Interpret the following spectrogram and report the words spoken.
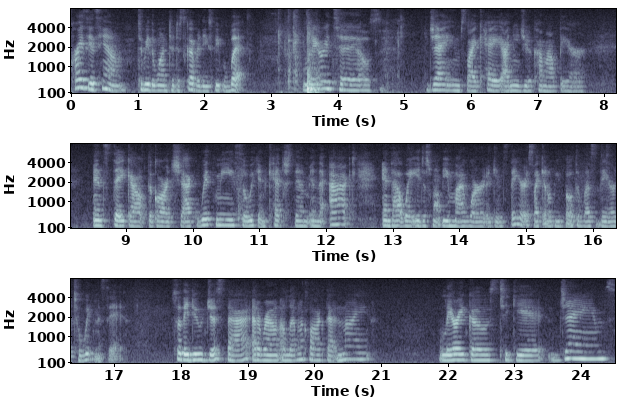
crazy as him to be the one to discover these people but larry tells james like hey i need you to come out there and stake out the guard shack with me so we can catch them in the act. And that way it just won't be my word against theirs. Like it'll be both of us there to witness it. So they do just that at around 11 o'clock that night. Larry goes to get james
